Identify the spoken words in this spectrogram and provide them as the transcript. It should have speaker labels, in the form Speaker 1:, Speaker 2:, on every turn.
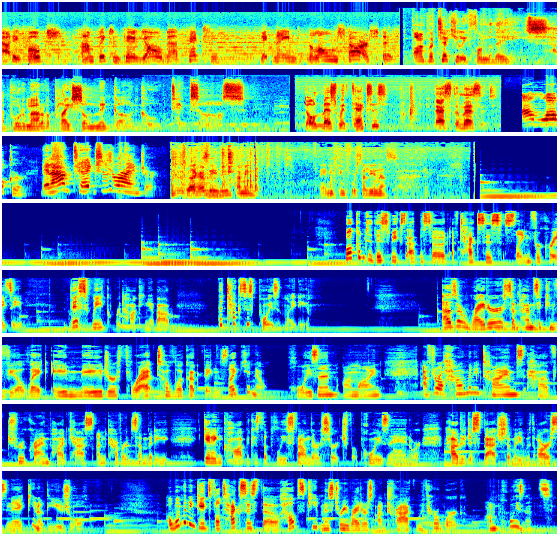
Speaker 1: Howdy, folks. I'm fixing to tell y'all about Texas, nicknamed the Lone Star State.
Speaker 2: I'm particularly fond of these. I pulled them out of a place on Midgard called Texas.
Speaker 3: Don't mess with Texas?
Speaker 4: That's the message.
Speaker 5: I'm Walker, and I'm Texas Ranger.
Speaker 6: Taxi. I mean, anything for Salinas.
Speaker 7: Welcome to this week's episode of Texas Slang for Crazy. This week, we're talking about the Texas Poison Lady. As a writer, sometimes it can feel like a major threat to look up things like, you know, poison online. After all, how many times have true crime podcasts uncovered somebody getting caught because the police found their search for poison or how to dispatch somebody with arsenic, you know, the usual. A woman in Gatesville, Texas, though, helps keep mystery writers on track with her work on poisons.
